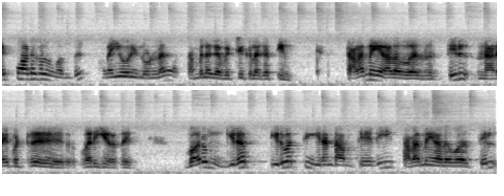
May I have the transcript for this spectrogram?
ஏற்பாடுகள் வந்து பனையூரில் உள்ள தமிழக வெற்றி கழகத்தின் தலைமை அலுவலகத்தில் நடைபெற்று வருகிறது. வரும் இருபத்தி இரண்டாம் தேதி தலைமை அலுவலகத்தில்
